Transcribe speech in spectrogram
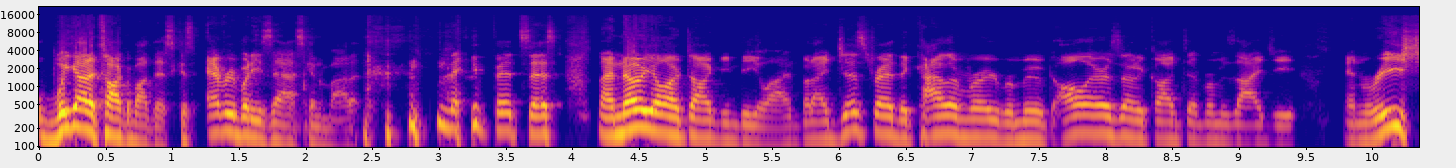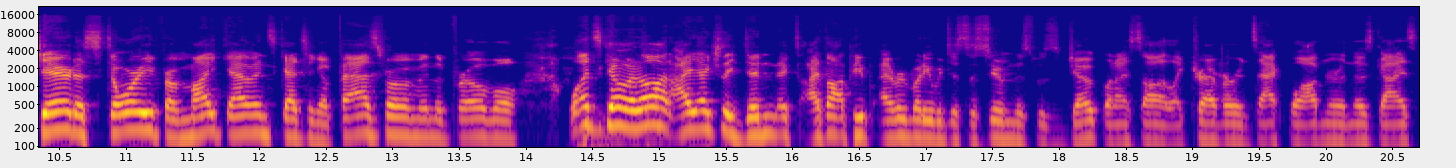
we got to talk about this because everybody's asking about it. Nate Pitt says, I know y'all are talking D line, but I just read that Kyler Murray removed all Arizona content from his IG and reshared a story from Mike Evans catching a pass from him in the Pro Bowl. What's going on? I actually didn't. I thought people, everybody would just assume this was a joke when I saw like Trevor and Zach Blobner and those guys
